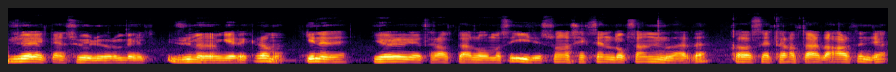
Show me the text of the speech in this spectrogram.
üzülerekten söylüyorum belki. Üzülmemem gerekir ama yine de yarı yarıya taraftarın olması iyidir. Sonra 80-90'lı yıllarda Galatasaray taraftarı da artınca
